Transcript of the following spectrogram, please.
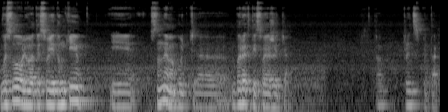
висловлювати свої думки і основне, мабуть, е, берегти своє життя. В принципі, так.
